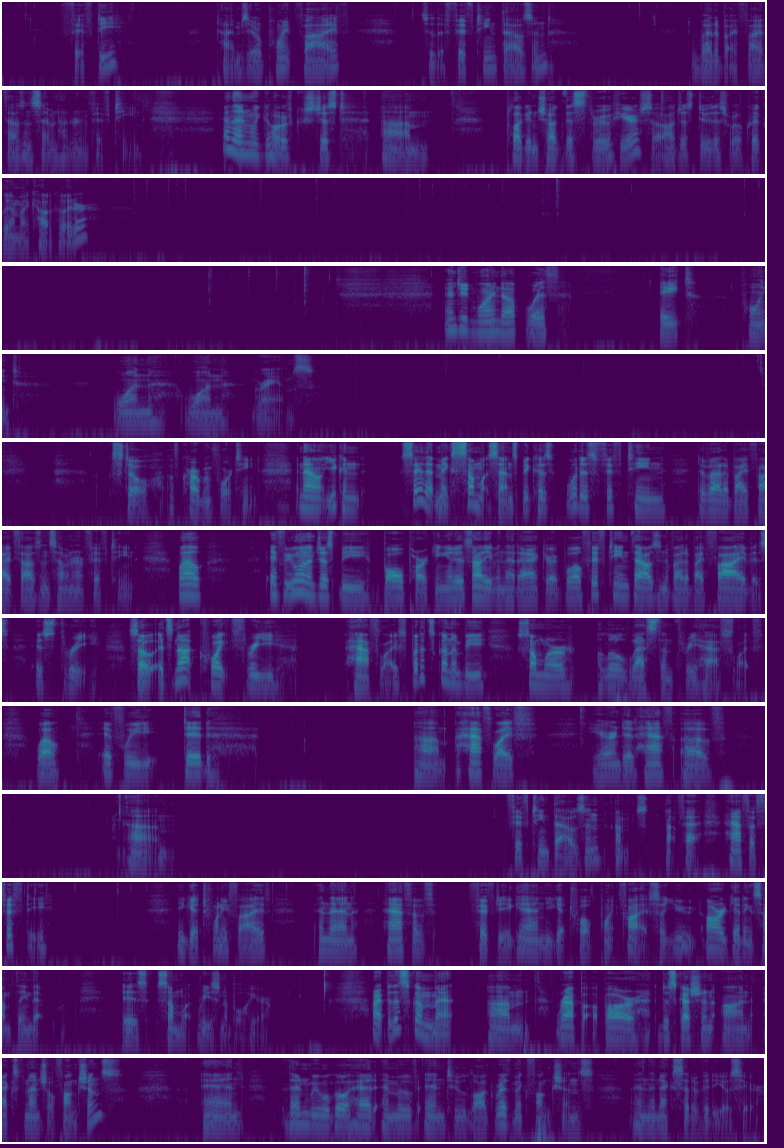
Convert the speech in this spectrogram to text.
50 times 0 0.5 to the 15,000 divided by 5,715. And then we go just um, plug and chug this through here, so I'll just do this real quickly on my calculator. And you'd wind up with 8.11 grams. Still of carbon 14. Now you can say that makes somewhat sense because what is 15 divided by 5,715? Well, if we want to just be ballparking it, it's not even that accurate. Well, 15,000 divided by 5 is, is 3. So it's not quite 3 half-lives, but it's going to be somewhere a little less than 3 half-life. Well, if we did um, half-life here and did half of um, 15,000, um, not fat, half of 50, you get 25, and then half of 50 again, you get 12.5. So you are getting something that is somewhat reasonable here. All right, but this is going to um, wrap up our discussion on exponential functions, and then we will go ahead and move into logarithmic functions in the next set of videos here.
